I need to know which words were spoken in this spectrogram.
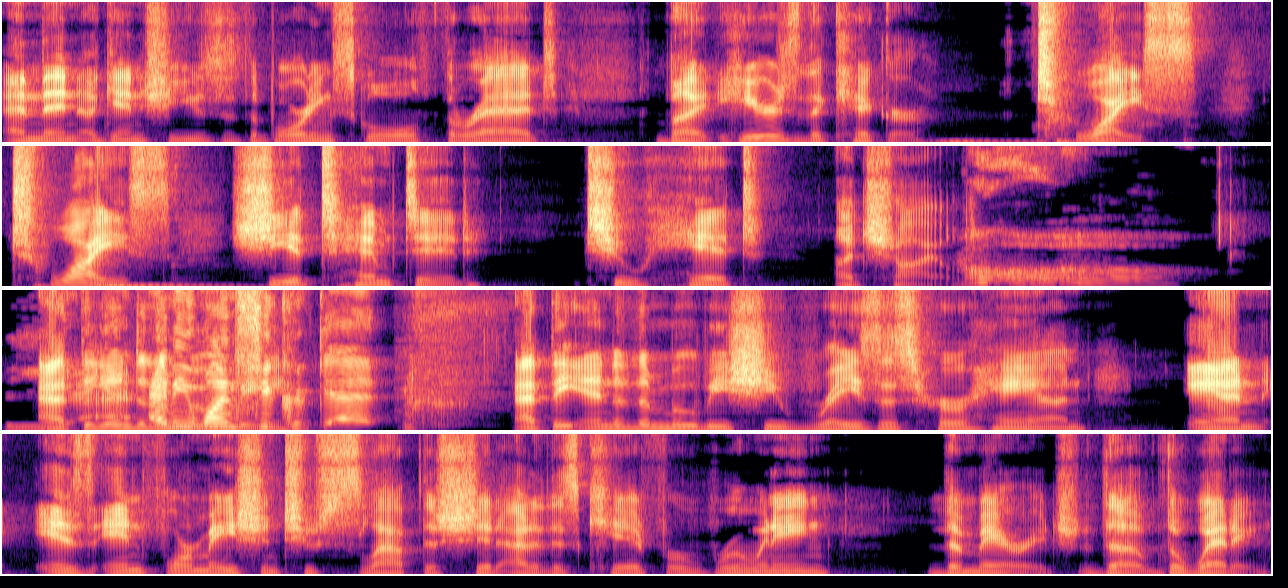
And then again she uses the boarding school threat. But here's the kicker. Twice, twice she attempted to hit a child. At the end of the anyone movie- she could get. At the end of the movie, she raises her hand and is in formation to slap the shit out of this kid for ruining the marriage, the the wedding.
